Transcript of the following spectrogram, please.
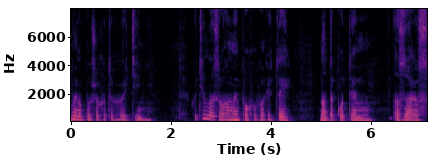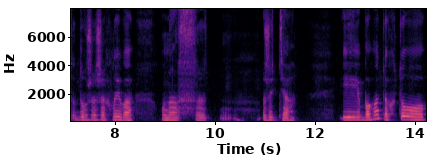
Миру Божого дорогоцінні. Хотіла з вами поговорити на таку тему. Зараз дуже жахливе у нас е, життя. І багато хто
